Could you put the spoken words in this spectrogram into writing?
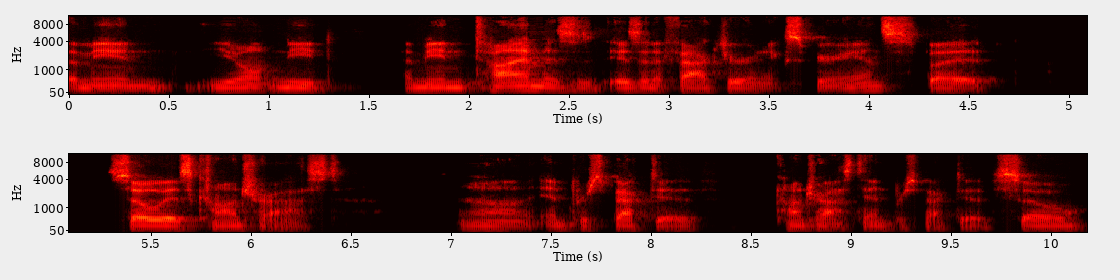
I mean you don't need I mean time is isn't a factor in experience, but so is contrast uh, and perspective, contrast and perspective. So,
